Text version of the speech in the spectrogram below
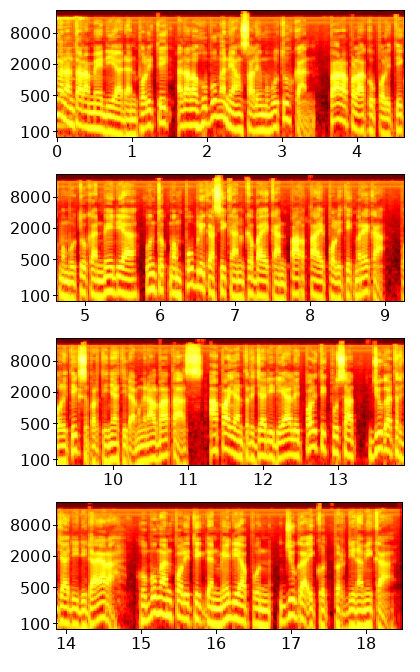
Hubungan antara media dan politik adalah hubungan yang saling membutuhkan. Para pelaku politik membutuhkan media untuk mempublikasikan kebaikan partai politik mereka. Politik sepertinya tidak mengenal batas. Apa yang terjadi di elit politik pusat juga terjadi di daerah. Hubungan politik dan media pun juga ikut berdinamika.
